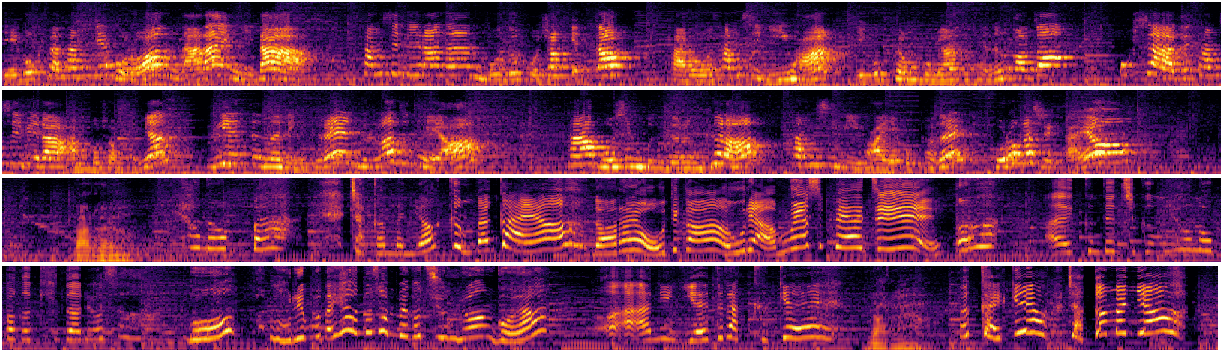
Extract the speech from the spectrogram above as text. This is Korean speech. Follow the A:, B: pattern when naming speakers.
A: 예고편 함께 보러 온 나라입니다. 30일화는 모두 보셨겠죠? 바로 32화 예고편 보면 되는 거죠? 혹시 아직 30일화 안 보셨으면 위에 뜨는 링크를 눌러주세요. 다 보신 분들은 그럼 32화 예고편을 보러 가실까요?
B: 나라야,
C: 현아 오빠 잠깐만요 금방 가요 나라야 어디가 우리 안무 연습해야지 어? 아이 근데 지금 현우 오빠가 기다려서 뭐? 우리보다 현우 선배가 중요한 거야? 어, 아니 얘들아 그게
B: 나라야.
C: 어, 갈게요 잠깐만요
